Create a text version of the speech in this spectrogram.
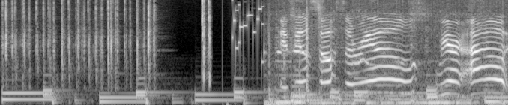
It feels so surreal. We are out.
